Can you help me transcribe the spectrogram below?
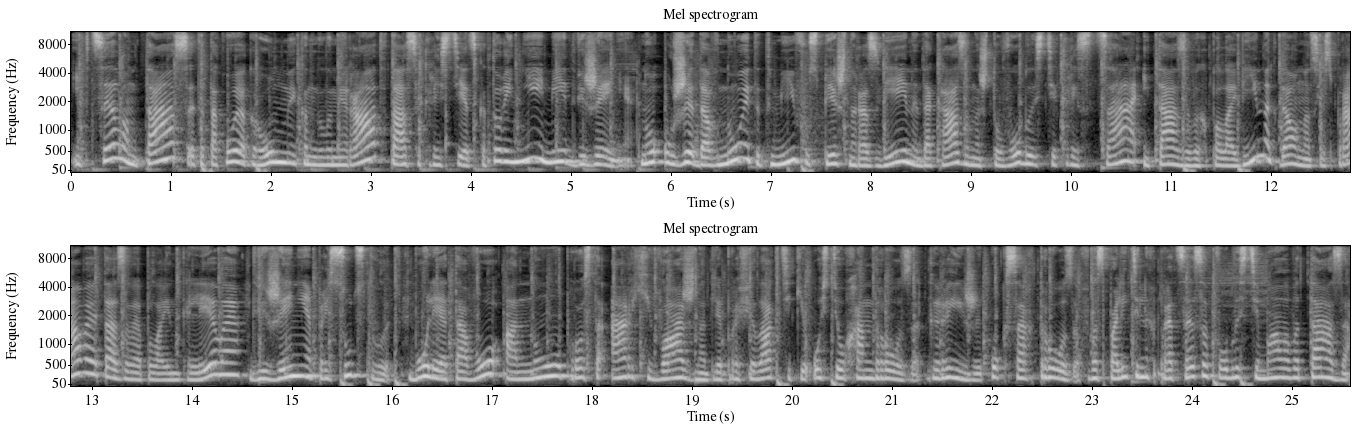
И в целом таз — это такой огромный конгломерат, таз и крестец, который не имеет движения. Но уже давно этот миф успешно развеян и доказано, что в области крестца и тазовых половинок, да, у нас есть правая тазовая половинка, левая, движение присутствует. Более того, оно просто архиважно для профилактики остеохондроза, грыжи, коксартрозов, воспалительных процессов в области малого таза.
